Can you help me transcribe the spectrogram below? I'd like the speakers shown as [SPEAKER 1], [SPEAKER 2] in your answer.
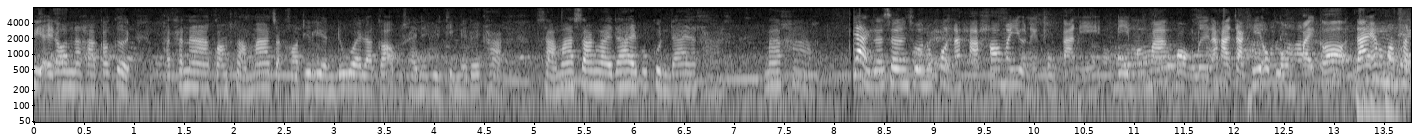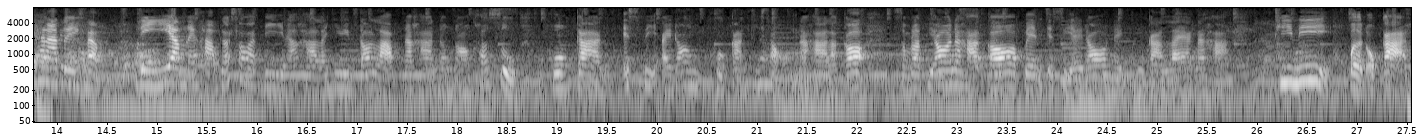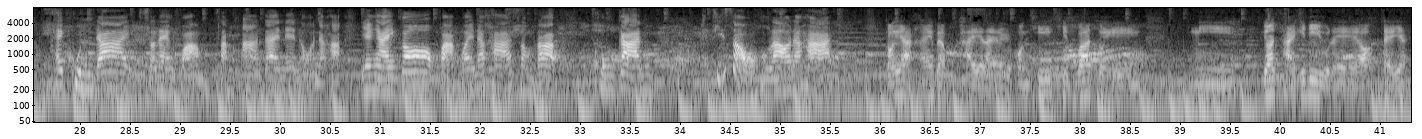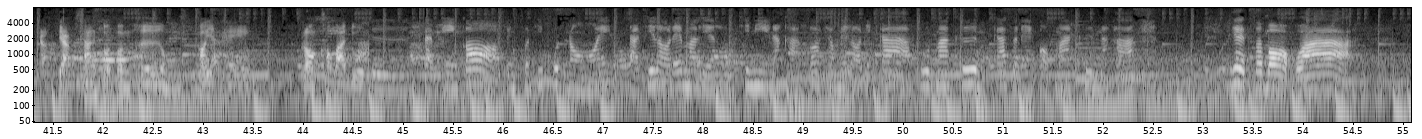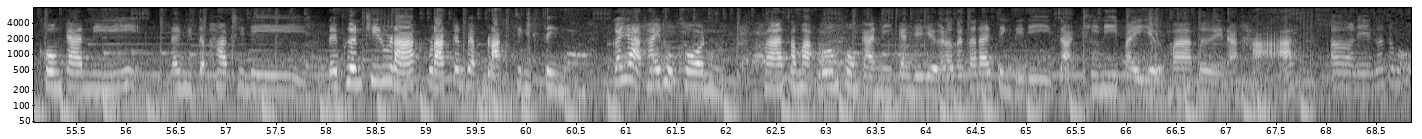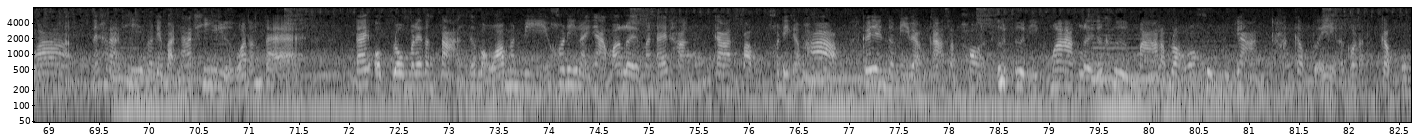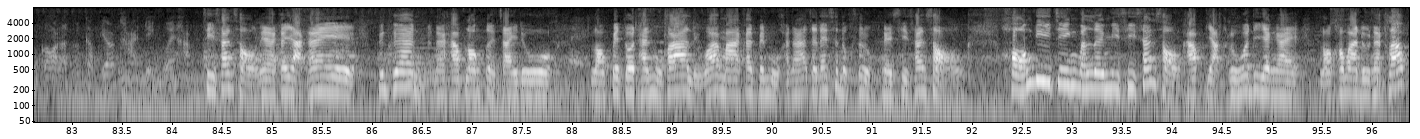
[SPEAKER 1] SC Idol นะคะ ก็เกิดพัฒนาความสามารถจากคอร์สที่เรียนด้วย แล้วก็เอาไปใช้ในชีวิตจริงได้ด้วยค่ะ สามารถสร้างรายได้ให้พวกคุณได้นะคะ มาค่ะ
[SPEAKER 2] อยากจะเชิญชวนทุกคนนะคะ เข้ามาอยู่ในโครงการนี้ดีมากๆบอกเลยนะคะ จากที่อบรมไปก็ได้เอามาพัฒนาตัวเองแบบดีเยี่ยมเลยค่ะ
[SPEAKER 3] ก็สวัสดีนะคะ และยินดีต้อนรับนะคะ น้องๆเข้าสู่โครงการ SC Idol โครงการที่ 2 นะคะ แล้วก็สำหรับพี่อ้อนะคะ ก็เป็น SC Idol ในโครงการแรกนะคะ ที่นี่เปิดโอกาสให้คุณได้แสดงความสามารถได้แน่นอนนะคะ ยังไงก็ฝากไว้นะคะสำหรับโครงการที่ 2 ของเรานะคะ
[SPEAKER 4] ก็อยากให้แบบใครหลายๆคนที่คิดว่าตัวเองมียอดขายที่ดีอยู่แล้ว แต่อยากจะอยากสร้างตัวตนเพิ่ม ก็อยากให้ลองเข้ามาดู
[SPEAKER 5] คือแปมเองก็เป็นคนที่พูดน้อย จากที่เราได้มาเรียนรู้ที่นี่นะคะ ก็ทำให้เราได้กล้าพูดมากขึ้น กล้าแสดงออกมากขึ้นนะคะ
[SPEAKER 6] อยากจะบอกว่าโครงการนี้ได้มิตรภาพที่ดี ได้เพื่อนที่รักรักกันแบบรักจริง ๆ ก็อยากให้ทุกคนมาสมัครร่วมโครงการนี้กันเยอะๆ เราก็จะได้สิ่งดีๆ จากที่นี่ไปเยอะมากเลยนะคะ
[SPEAKER 7] เออเลก็จะบอกว่าในขณะที่ปฏิบัติหน้าที่หรือว่าตั้งแต่ ได้อบรมอะไรต่างๆ จะบอกว่ามันมีข้อดีหลายอย่างมากเลย มันได้ทั้งการปรับคดิกภาพ ก็ยังจะมีแบบการซัพพอร์ตอื่นๆอีกมากเลย ก็คือมารับรองว่าคุ้มทุกอย่างทั้งกับตัวเองแล้วก็กับองค์กรแล้วก็กับยอดขายตัวเองด้วยค่ะ
[SPEAKER 8] ซีซั่น2เนี่ยก็อยากให้เพื่อนๆนะครับลองเปิดใจดูลองเป็นตัวแทนหมู่บ้านหรือว่ามากันเป็นหมู่คณะจะได้สนุกสนุกในซีซั่น2 ของดีจริงมันเลยมีซีซั่น2 ครับ อยากรู้ว่าดียังไงลองเข้ามาดูนะครับ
